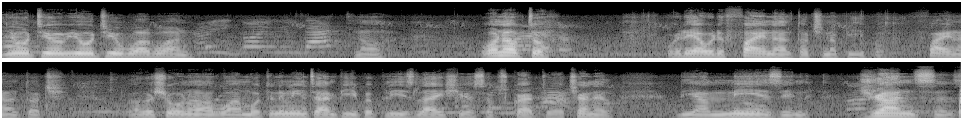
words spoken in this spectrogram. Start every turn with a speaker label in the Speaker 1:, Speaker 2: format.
Speaker 1: YouTube, YouTube, what one? No. One up to. We're there with the final touch now, people. Final touch. I'm going to show you what one. But in the meantime, people, please like, share, subscribe to our channel. The amazing Johnsons.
